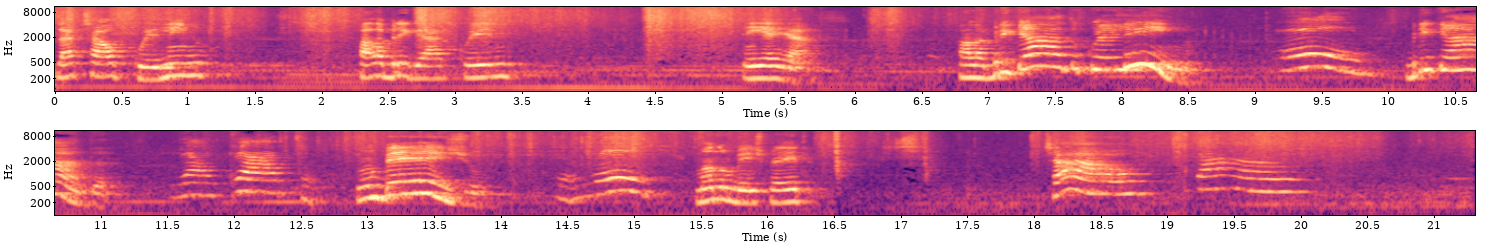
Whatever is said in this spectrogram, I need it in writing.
Dá tchau pro coelhinho. Fala obrigado, coelho. E aí? Fala obrigado, coelhinho. Obrigada. Um beijo. Um beijo. Manda um beijo pra ele. Tchau.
